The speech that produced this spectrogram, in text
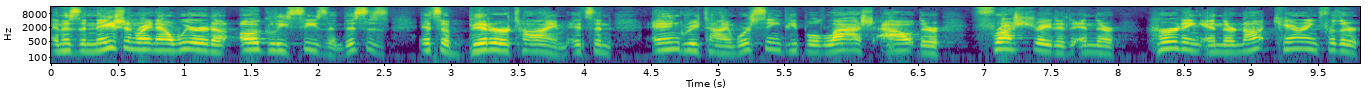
And as a nation right now, we're in an ugly season. This is it's a bitter time. It's an angry time. We're seeing people lash out. They're frustrated and they're hurting and they're not caring for their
